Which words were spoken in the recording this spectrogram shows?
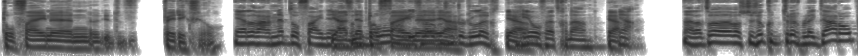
dolfijnen en eh, weet ik veel. Ja, dat waren nepdolfijnen. Ja, van die ballonnen, Die nepdolfijnen, vlogen zo door de lucht. Ja. Heel vet gedaan. Ja. Ja. Nou, dat wa- was dus ook een terugblik daarop.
